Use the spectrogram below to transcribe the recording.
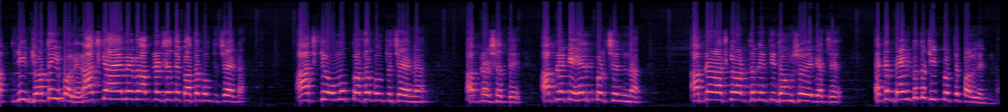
আপনি যতই বলেন, আজকে আইএমএফ আপনার সাথে কথা বলতে চায় না, আজকে অমুক কথা বলতে চায় না আপনার সাথে, আপনাকে হেল্প করছেন না, আপনার আজকে অর্থনীতি ধ্বংস হয়ে গেছে। একটা ব্যাংকও তো ঠিক করতে পারলেন না।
